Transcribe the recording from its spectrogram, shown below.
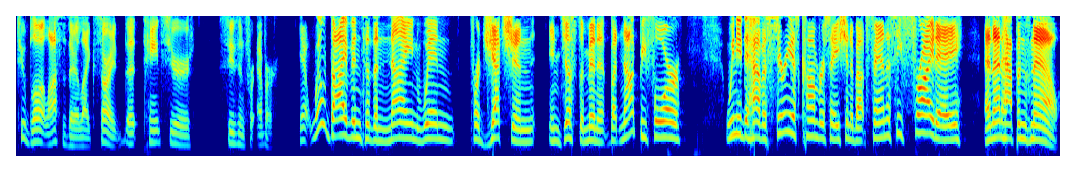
two blowout losses there. Like, sorry, that taints your season forever. Yeah, we'll dive into the nine win projection in just a minute, but not before we need to have a serious conversation about Fantasy Friday, and that happens now.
